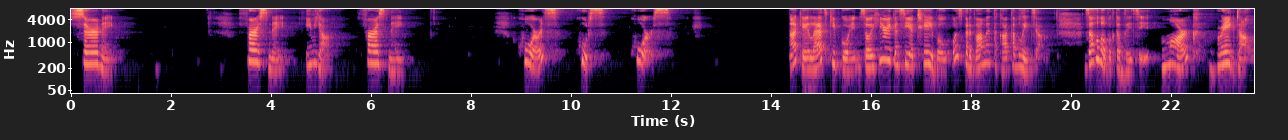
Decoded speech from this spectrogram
Surname. First name – ім'я. First name. Course – курс. Course. Okay, let's keep going. So here you can see a table. Ось перед вами така таблиця. Заголовок таблиці. Mark breakdown.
